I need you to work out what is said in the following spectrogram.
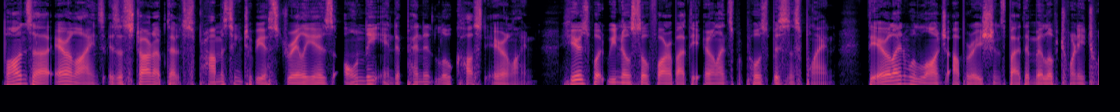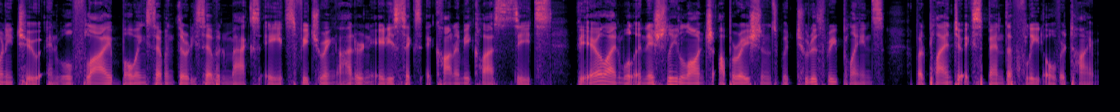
Bonza Airlines is a startup that is promising to be Australia's only independent low cost airline. Here's what we know so far about the airline's proposed business plan. The airline will launch operations by the middle of 2022 and will fly Boeing 737 MAX 8s featuring 186 economy class seats. The airline will initially launch operations with two to three planes, but plan to expand the fleet over time.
